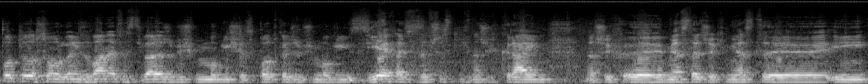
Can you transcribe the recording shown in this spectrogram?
po to są organizowane festiwale, żebyśmy mogli się spotkać, żebyśmy mogli zjechać ze wszystkich naszych krain, naszych e, miasteczek, miast e, i,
